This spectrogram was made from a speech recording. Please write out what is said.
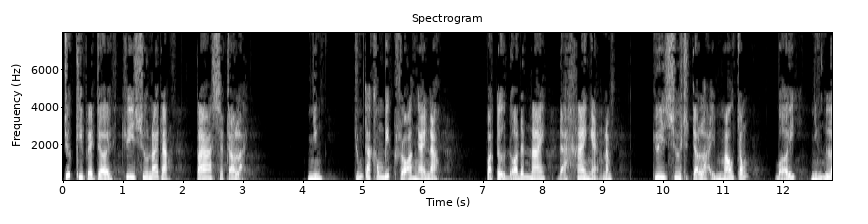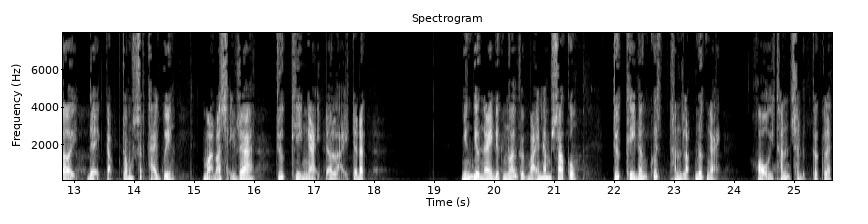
Trước khi về trời, Chúa Giêsu nói rằng ta sẽ trở lại. Nhưng chúng ta không biết rõ ngày nào, và từ đó đến nay đã hai ngàn năm. Chúa Giêsu sẽ trở lại máu chóng bởi những lời đề cập trong sách Khải Quyền mà nó xảy ra trước khi Ngài trở lại trái đất. Những điều này được nói về bảy năm sau cùng, trước khi Đấng Christ thành lập nước Ngài, hội thánh sẽ được cất lên.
